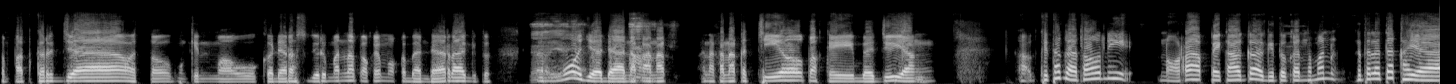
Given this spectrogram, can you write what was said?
tempat kerja atau mungkin mau ke daerah Sudirman lah, pokoknya mau ke bandara gitu. ya, ya, Nemu ya. aja ada anak-anak anak-anak kecil pakai baju yang ah, kita nggak tahu nih Nora PKG gitu kan teman kita lihatnya kayak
